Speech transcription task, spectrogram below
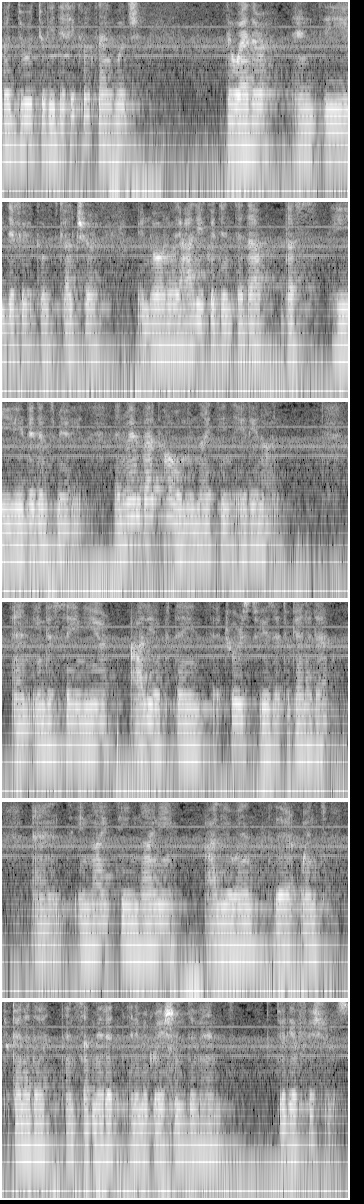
but due to the difficult language, the weather, and the difficult culture in Norway, Ali couldn't adapt, thus, he, didn't marry and went back home in 1989. And in the same year, Ali obtained a tourist visa to Canada, and in 1990, Ali went there, went to Canada and submitted an immigration demand to the officials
